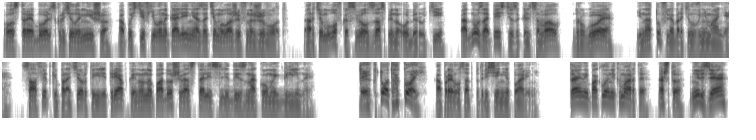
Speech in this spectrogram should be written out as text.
Острая боль скрутила Мишу, опустив его на колени, а затем уложив на живот. Артем ловко свел за спину обе руки, одно запястье закольцевал, другое, и на туфли обратил внимание. Салфеткой протертой или тряпкой, но на подошве остались следы знакомой глины. «Ты кто такой?» — оправился от потрясения парень. «Тайный поклонник Марты. А что, нельзя?»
